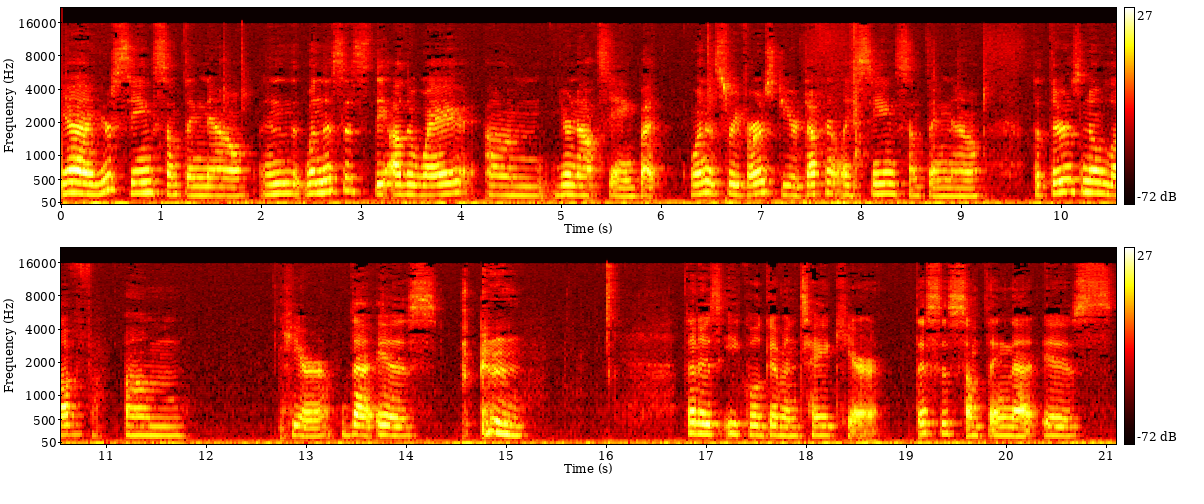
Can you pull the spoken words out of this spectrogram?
Yeah, you're seeing something now. And when this is the other way, um, you're not seeing. But when it's reversed, you're definitely seeing something now. That there is no love um, here that is that is equal give and take here this is something that is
